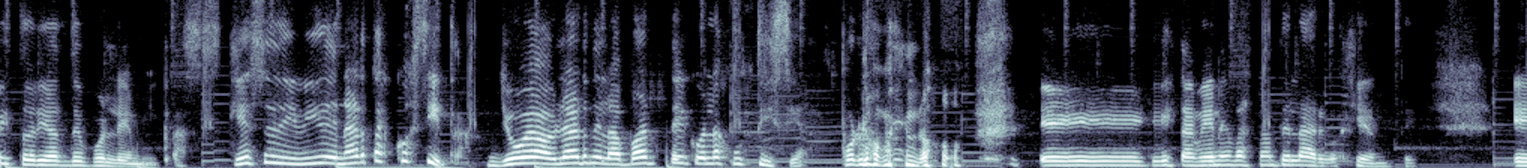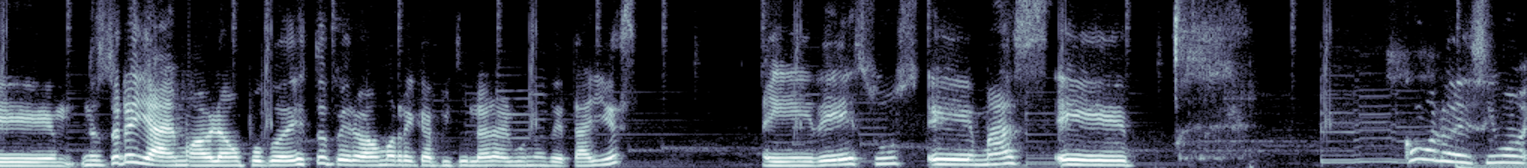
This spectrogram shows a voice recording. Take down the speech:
historial de polémicas que se divide en hartas cositas. Yo voy a hablar de la parte con la justicia, por lo menos, eh, que también es bastante largo, gente. Eh, nosotros ya hemos hablado un poco de esto, pero vamos a recapitular algunos detalles eh, de sus más ¿cómo lo decimos?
